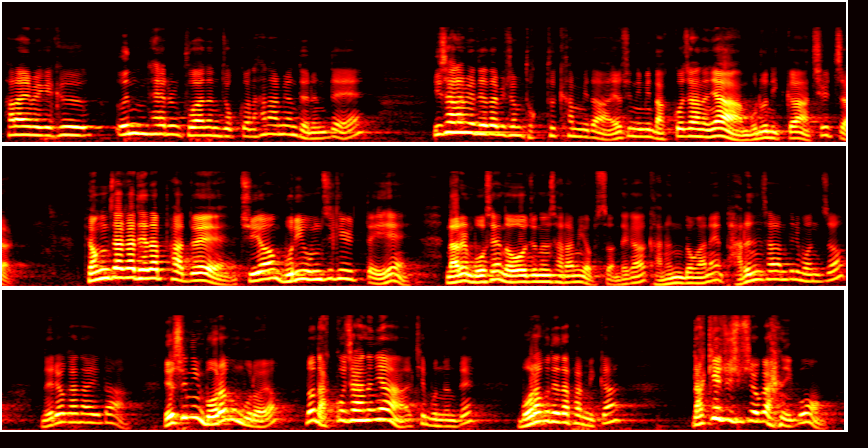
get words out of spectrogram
하나님에게 그 은혜를 구하는 조건 하나면 되는데 이 사람의 대답이 좀 독특합니다. 예수님이 낫고자 하느냐 물으니까 7절. 병자가 대답하되 주여 물이 움직일 때에 나를 못에 넣어주는 사람이 없어. 내가 가는 동안에 다른 사람들이 먼저 내려가나이다. 예수님 뭐라고 물어요? 너 낫고자 하느냐? 이렇게 묻는데 뭐라고 대답합니까? 낫게 해주십시오가 아니고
